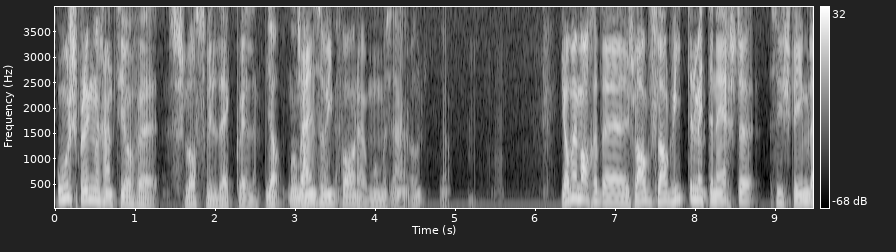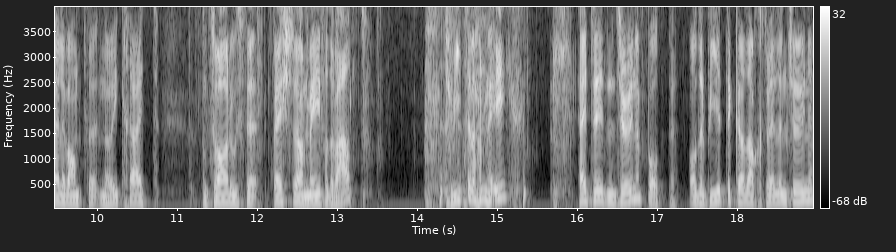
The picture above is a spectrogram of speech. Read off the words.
Ursprünglich haben sie auf das Schloss Wildeck gewählt. Ja, muss Scheint so weit gefahren, muss man sagen, Ja. oder? Ja. Ja, wir machen äh, Schlag auf Schlag weiter mit der nächsten systemrelevanten Neuigkeit. Und zwar aus der besten Armee der Welt. Die Schweizer Armee hat wieder einen schönen geboten. Oder bietet gerade aktuell einen schönen.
